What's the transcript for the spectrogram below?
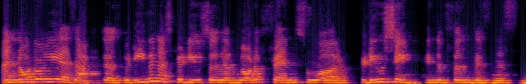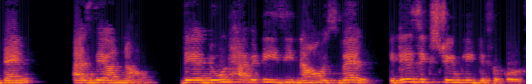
and not only as actors, but even as producers, I have a lot of friends who are producing in the film business then as they are now. They don't have it easy now as well. It is extremely difficult.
